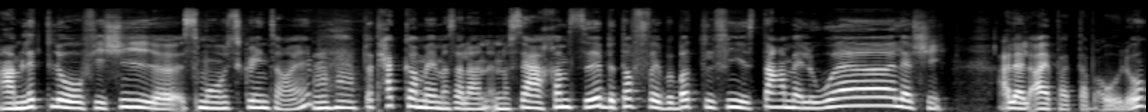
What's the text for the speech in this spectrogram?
عملت له في شيء اسمه screen time بتتحكمي مثلا إنه الساعة خمسة بطفي ببطل فيه يستعمل ولا شيء على الآيباد تبعوله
